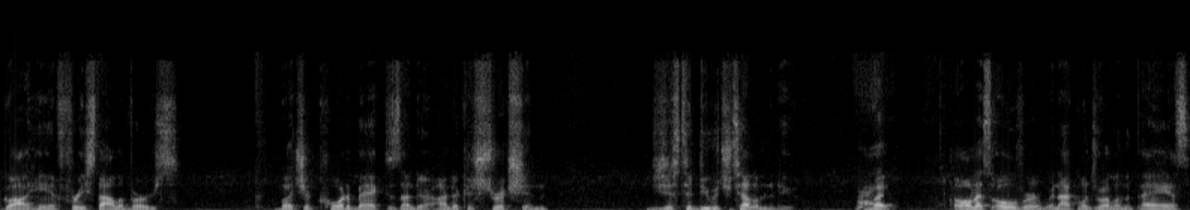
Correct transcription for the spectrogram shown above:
go out here and freestyle a verse, but your quarterback is under under constriction just to do what you tell him to do. Right. But all that's over. We're not going to dwell on the past.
